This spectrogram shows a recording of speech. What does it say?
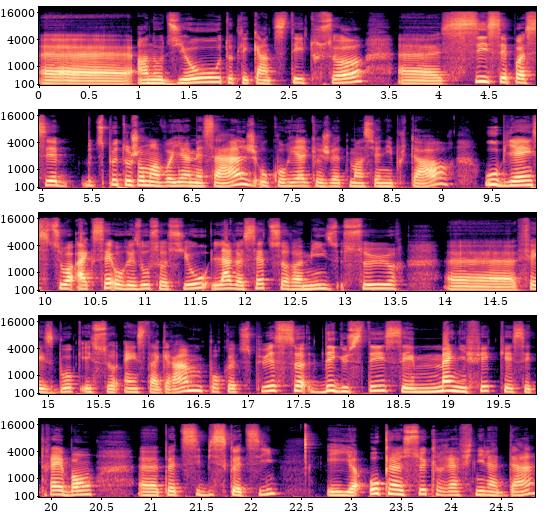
euh, en audio, toutes les quantités, tout ça. Euh, si c'est possible, tu peux toujours m'envoyer un message au courriel que je vais te mentionner plus tard. Ou bien, si tu as accès aux réseaux sociaux, la recette sera mise sur euh, Facebook et sur Instagram pour que tu puisses déguster ces magnifiques et ces très bons petits biscottis et il n'y a aucun sucre raffiné là-dedans.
